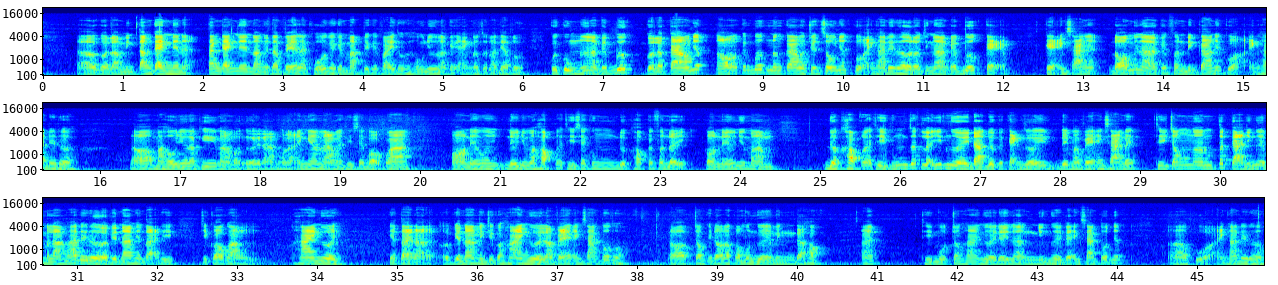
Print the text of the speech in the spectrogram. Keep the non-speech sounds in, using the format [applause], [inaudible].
uh, gọi là mình tăng canh lên tăng canh lên là người ta vẽ lại khối về cái mặt với cái váy thôi. Hầu như là cái ảnh nó rất là đẹp rồi. Cuối cùng nữa là cái bước gọi là cao nhất đó cái bước nâng cao và chuyên sâu nhất của ảnh HDR đó chính là cái bước kẻ kẻ ánh sáng ấy. Đó mới là cái phần đỉnh cao nhất của ảnh HDR đó mà hầu như là khi mà mọi người làm hoặc là anh em làm ấy thì sẽ bỏ qua. Đó nếu nếu như mà học đấy thì sẽ không được học cái phần đấy. Còn nếu như mà được học ấy thì cũng rất là ít người đạt được cái cảnh giới để mà vẽ ánh sáng đấy. Thì trong um, tất cả những người mà làm HDR ở Việt Nam hiện tại thì chỉ có khoảng hai người. Hiện tại là ở Việt Nam mình chỉ có hai người là vẽ ánh sáng tốt thôi. Đó trong khi đó là có một người mình đã học. Đấy. thì một trong hai người đấy là những người vẽ ánh sáng tốt nhất uh, của ảnh HDR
